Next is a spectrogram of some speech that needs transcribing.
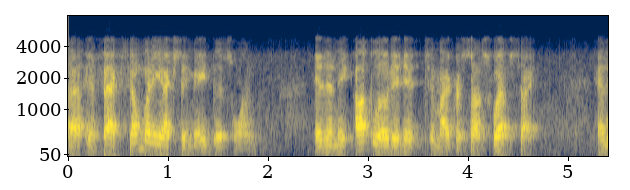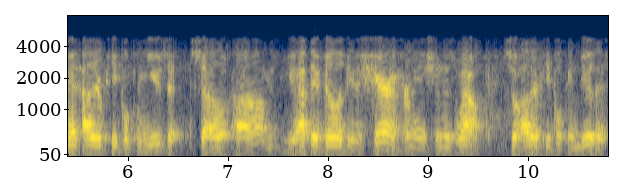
Uh, in fact, somebody actually made this one, and then they uploaded it to Microsoft's website, and then other people can use it. So um, you have the ability to share information as well, so other people can do this.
